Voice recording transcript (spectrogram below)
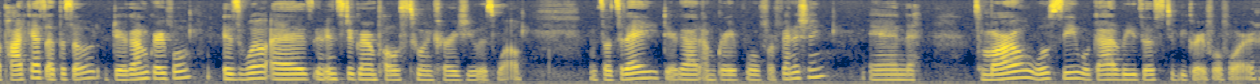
a podcast episode Dear God, I'm Grateful, as well as an Instagram post to encourage you as well. And so today, Dear God, I'm grateful for finishing, and tomorrow we'll see what God leads us to be grateful for.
